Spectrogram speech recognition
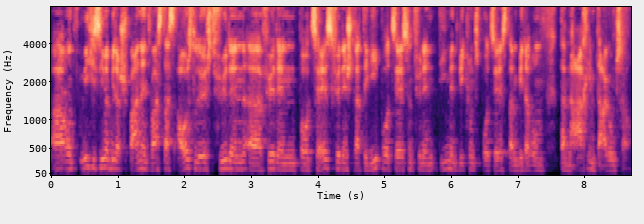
Äh, und für mich ist immer wieder spannend, was das auslöst für den, äh, für den Prozess, für den Strategieprozess und für den Teamentwicklungsprozess dann wiederum danach im Tagungsraum.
